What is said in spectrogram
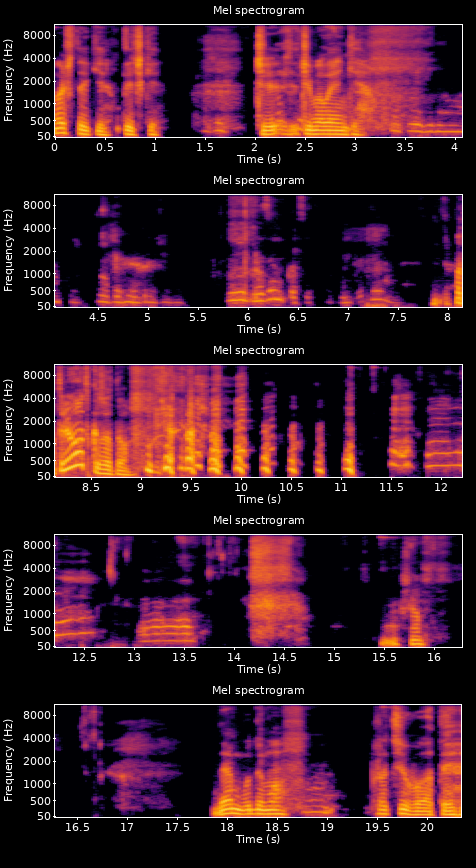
Бачите, які птички. Чи, чи маленькі. Як вигідно мати правильну дружину. Її на замку сидить. Патріотка зато. Так що. Де будемо працювати.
